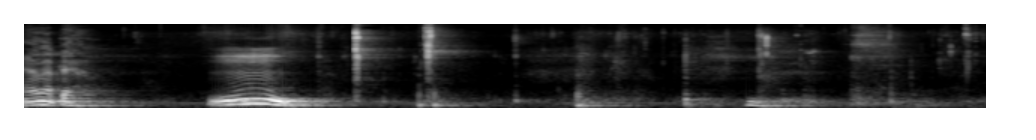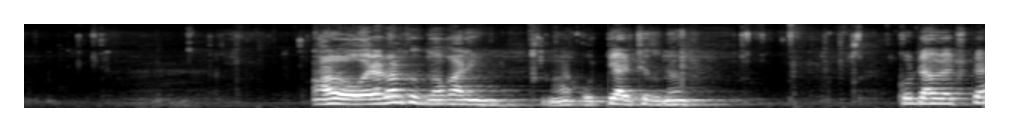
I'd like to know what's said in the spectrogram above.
ഞാൻ നട്ടെ. ആ ഓരോരുത്തർ തിന്നോ കാണി ആ കുത്തി അടിച്ച് തിന്നോ. കുണ്ടാവ് വെച്ചിട്ട്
